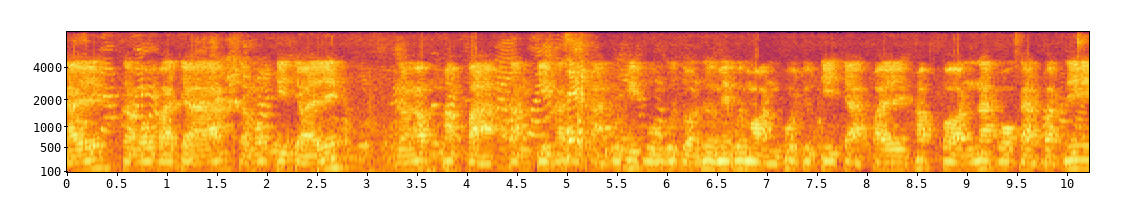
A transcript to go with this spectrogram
ายสงบวาจาสงบจิตใจระงับหักปากสั่งจิตอธิษฐานอุทิศบุญกุศลเพื่อแม่พุ้ยมอนผู้จุติจากไปหับก่อนณโอกาสบัดนี้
